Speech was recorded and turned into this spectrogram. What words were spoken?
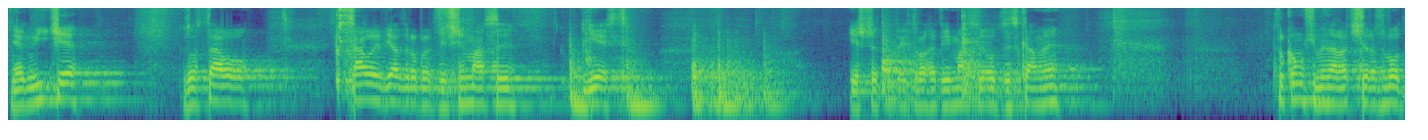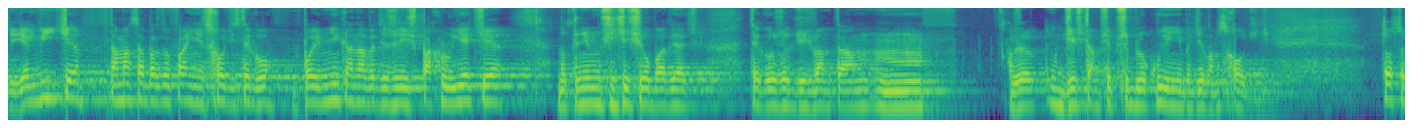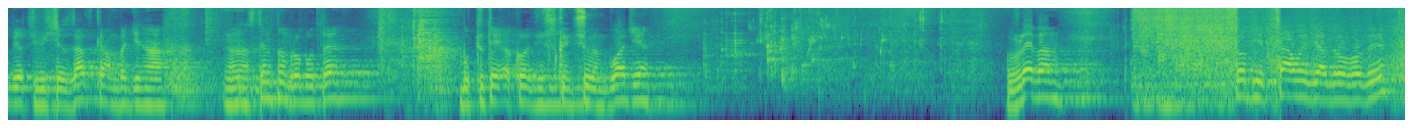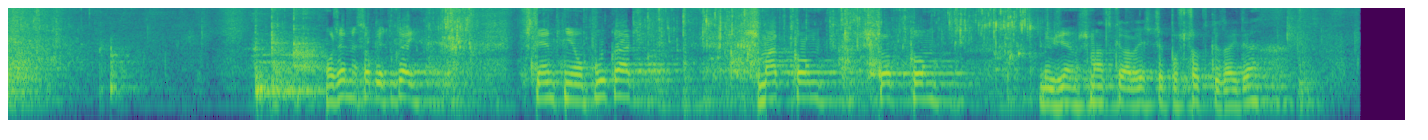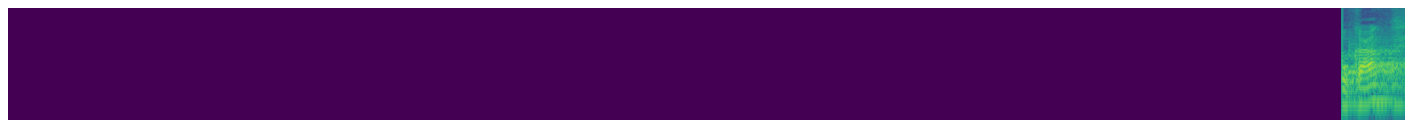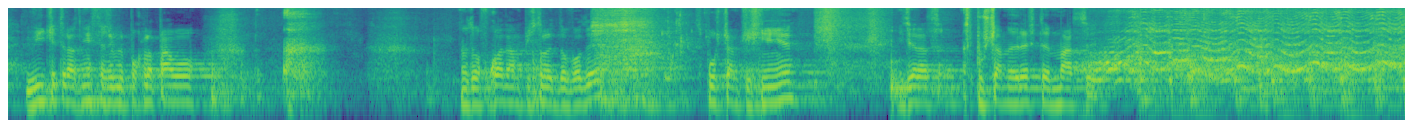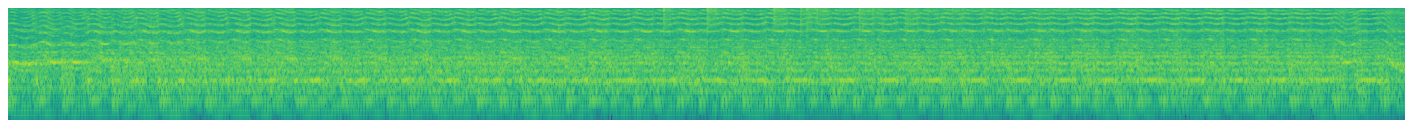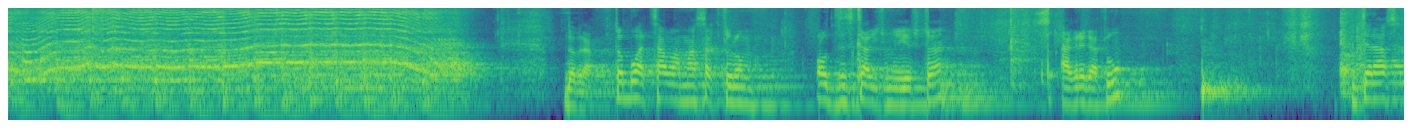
Jak widzicie, zostało całe wiadro praktycznie masy. Jest. Jeszcze tutaj trochę tej masy odzyskamy. Tylko musimy nalać teraz wody. Jak widzicie, ta masa bardzo fajnie schodzi z tego pojemnika. Nawet jeżeli szpachlujecie, no to nie musicie się obawiać tego, że gdzieś wam tam, mm, że gdzieś tam się przyblokuje i nie będzie wam schodzić. To sobie oczywiście zatkam, będzie na, na następną robotę, bo tutaj akurat już skończyłem gładzie. Wlewam sobie całe wiadro wody. Możemy sobie tutaj wstępnie opłukać szmatką, szczotką. Wziąłem szmatkę, ale jeszcze po szczotkę zajdę. Widzicie, teraz nie chcę, żeby pochlapało. No to wkładam pistolet do wody, spuszczam ciśnienie i teraz spuszczamy resztę masy. To była cała masa, którą odzyskaliśmy jeszcze z agregatu. I teraz,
